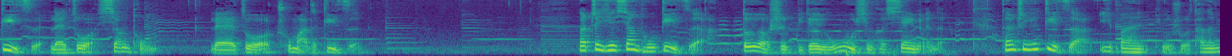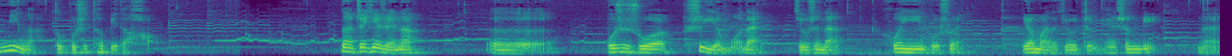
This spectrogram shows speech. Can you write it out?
弟子来做相同。来做出马的弟子，那这些相同弟子啊，都要是比较有悟性和仙缘的。但这些弟子啊，一般就是说他的命啊，都不是特别的好。那这些人呢，呃，不是说事业磨难，就是呢婚姻不顺，要么呢就整天生病。那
